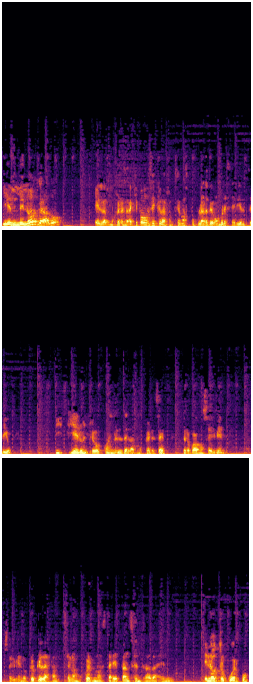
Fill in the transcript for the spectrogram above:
y en menor grado en las mujeres. Aquí podemos decir que la fantasía más popular de hombres sería el trío. Difiero yo con el de las mujeres, ¿eh? Pero vamos a ir viendo. Creo que la fantasía de la mujer no estaría tan centrada en, en otro cuerpo.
